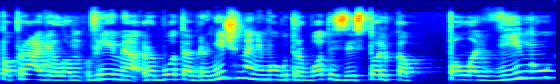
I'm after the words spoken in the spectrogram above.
по правилам время работы ограничено, они могут работать здесь только половину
